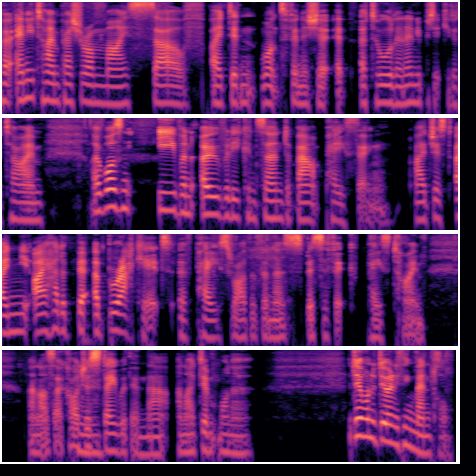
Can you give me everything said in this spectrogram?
put any time pressure on myself. I didn't want to finish it at, at all in any particular time. I wasn't even overly concerned about pacing. I just I knew I had a bit a bracket of pace rather than a specific pace time, and I was like, I'll just stay within that. And I didn't want to, I didn't want to do anything mental.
